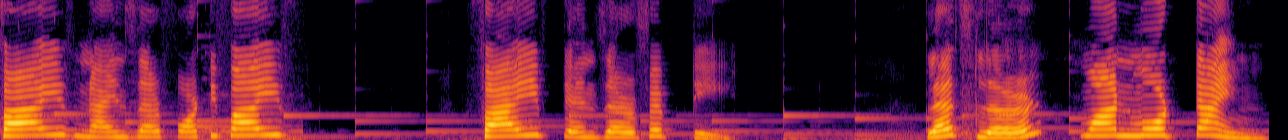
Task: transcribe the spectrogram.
5 9 are 45 5 10 are 50 Let's learn one more time.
